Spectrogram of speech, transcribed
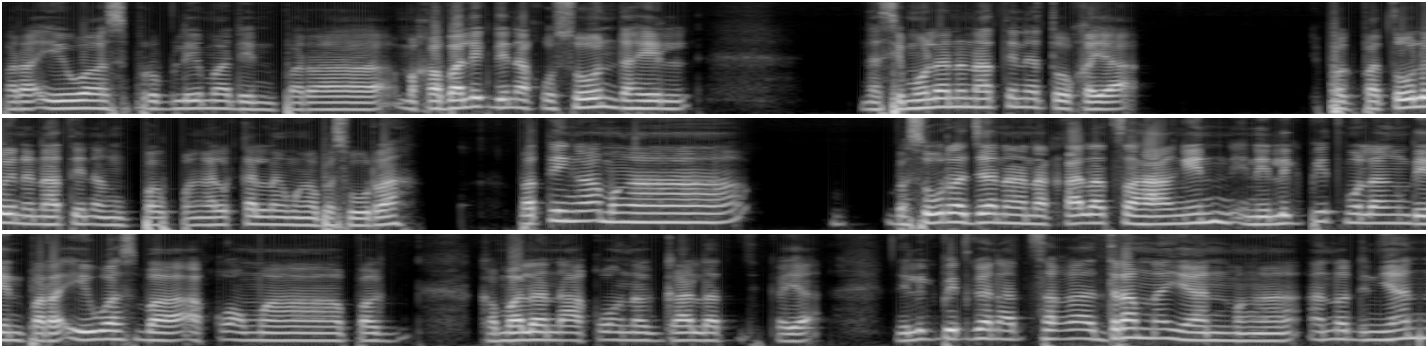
para iwas problema din, para makabalik din ako soon dahil nasimulan na natin ito, kaya ipagpatuloy na natin ang pagpangalkal ng mga basura. Pati nga mga basura dyan na nakalat sa hangin, iniligpit mo lang din para iwas ba ako ang mapagkamalan na ako ang nagkalat. Kaya niligpit ko yan at saka drum na yan, mga ano din yan.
